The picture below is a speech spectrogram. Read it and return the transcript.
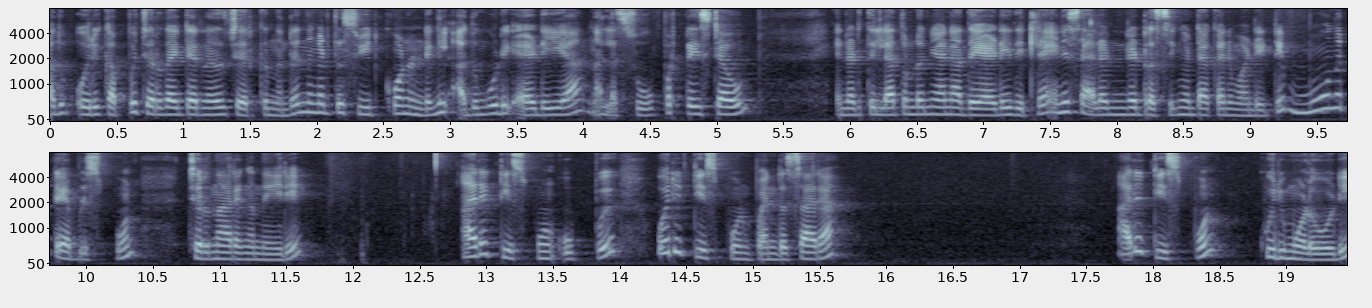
അതും ഒരു കപ്പ് ചെറുതായിട്ട് അരിഞ്ഞത് ചേർക്കുന്നുണ്ട്. നിങ്ങളുടെ അടുത്ത് സ്വീറ്റ് കോൺ ഉണ്ടെങ്കിൽ അതും കൂടി ആഡ് ചെയ്യുക നല്ല സൂപ്പർ ടേസ്റ്റ് ആവും. എന്റെ അടുത്ത് ഇല്ലാത്തതുകൊണ്ട് ഞാൻ അത് ആഡ് ചെയ്തിട്ടില്ല. ഇനി സാലഡിന്റെ ഡ്രസ്സിങ് ഉണ്ടാക്കാൻ വേണ്ടിയിട്ട് മൂന്ന് ടേബിൾ സ്പൂൺ ചെറുനാരങ്ങ നീര് അര ടീസ്പൂൺ ഉപ്പ് ഒരു ടീസ്പൂൺ പഞ്ചസാര അര ടീസ്പൂൺ കുരുമുളക് പൊടി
